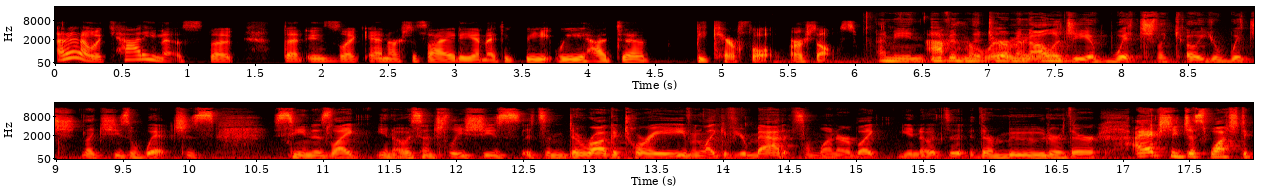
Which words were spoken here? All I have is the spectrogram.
i don't know like cattiness that that is like in our society. And i think we we had to be careful ourselves. I mean, even the terminology of witch, like, oh, you're witch, like she's a witch, is seen as like, you know, essentially she's, it's a derogatory, even like if you're mad at someone or like, you know, it's a, their mood or their. I actually just watched a,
